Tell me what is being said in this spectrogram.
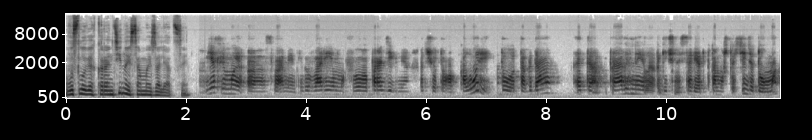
в условиях карантина и самоизоляции. Если мы э, с вами говорим в парадигме подсчета калорий, то тогда это правильный и логичный совет, потому что сидя дома,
